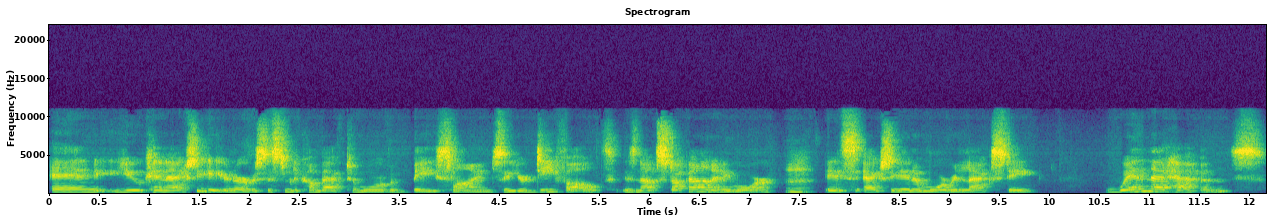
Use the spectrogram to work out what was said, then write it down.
And you can actually get your nervous system to come back to more of a baseline. So your default is not stuck on anymore Mm. it's actually in a more relaxed state. When that happens,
